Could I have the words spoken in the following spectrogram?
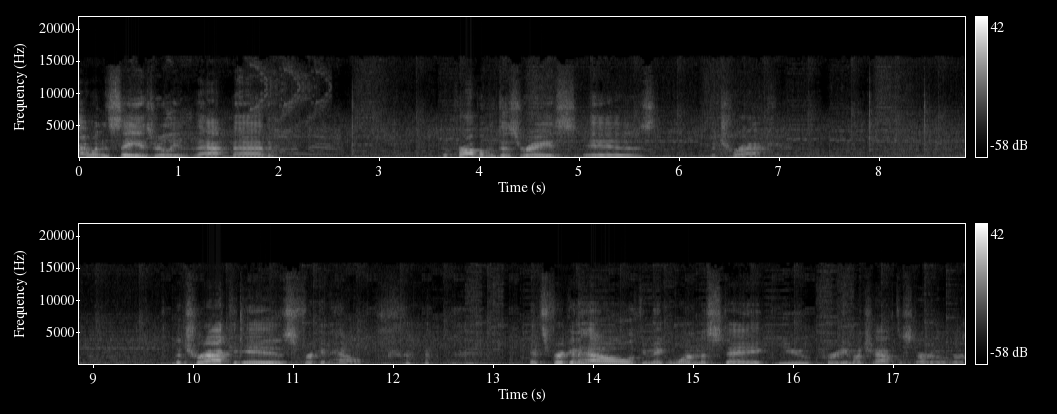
I wouldn't say he's really that bad. The problem with this race is the track. The track is freaking hell. it's freaking hell. If you make one mistake, you pretty much have to start over.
